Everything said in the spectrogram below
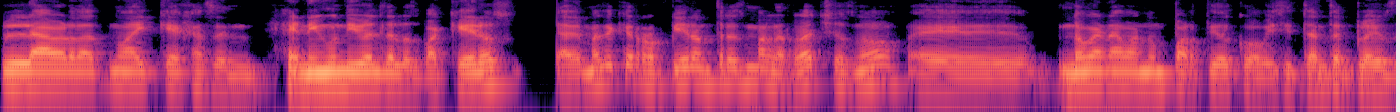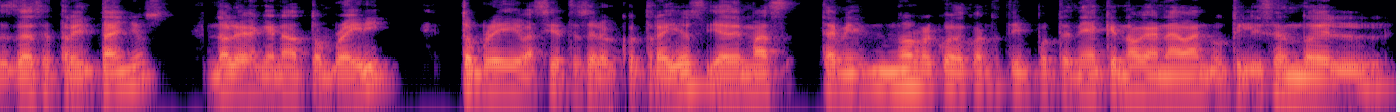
La verdad, no hay quejas en, en, ningún nivel de los vaqueros. Además de que rompieron tres malas rachas, ¿no? Eh, no ganaban un partido como visitante en playoffs desde hace 30 años. No le habían ganado a Tom Brady. Tom Brady iba 7-0 contra ellos. Y además, también no recuerdo cuánto tiempo tenía que no ganaban utilizando el,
